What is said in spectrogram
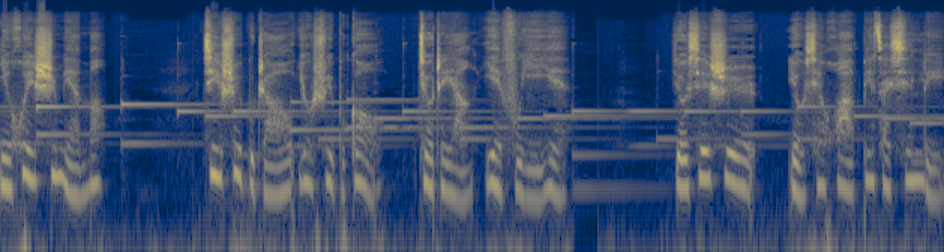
你会失眠吗？既睡不着又睡不够，就这样夜复一夜。有些事。有些话憋在心里，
